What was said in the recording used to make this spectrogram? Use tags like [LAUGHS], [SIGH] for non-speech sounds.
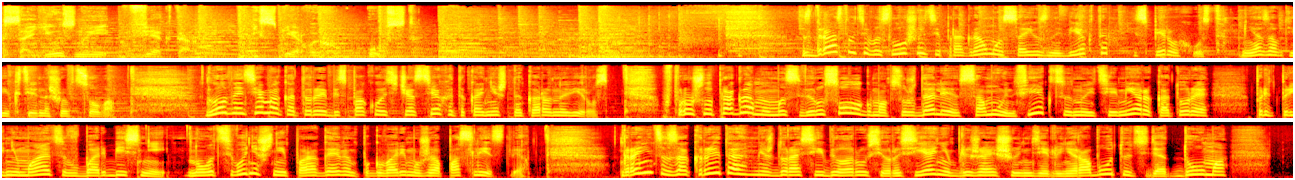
Союзный вектор из первых уст. Здравствуйте, вы слушаете программу «Союзный вектор» из первых уст. Меня зовут Екатерина Шевцова. Главная тема, которая беспокоит сейчас всех, это, конечно, коронавирус. В прошлую программу мы с вирусологом обсуждали саму инфекцию, ну и те меры, которые предпринимаются в борьбе с ней. Но вот в сегодняшней программе поговорим уже о последствиях. Граница закрыта между Россией и Беларусью. Россияне в ближайшую неделю не работают, сидят дома.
